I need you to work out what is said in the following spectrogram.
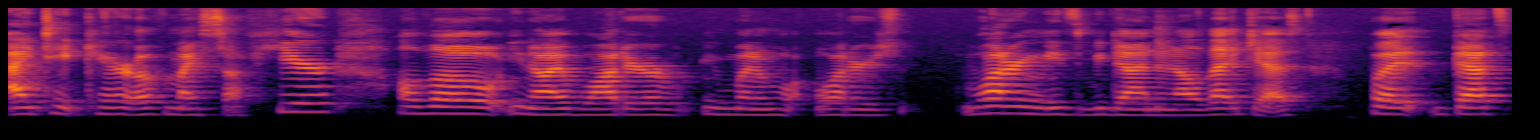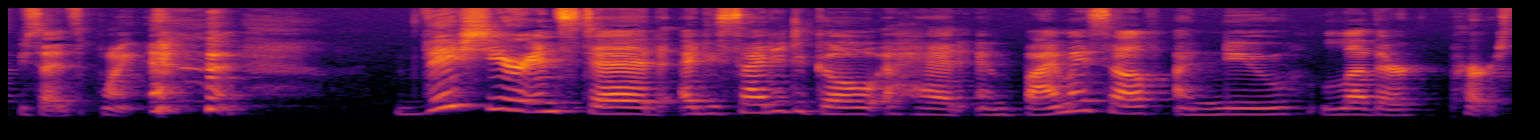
I take care of my stuff here. Although, you know, I water when water's watering needs to be done and all that jazz, but that's besides the point. this year instead, I decided to go ahead and buy myself a new leather purse.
